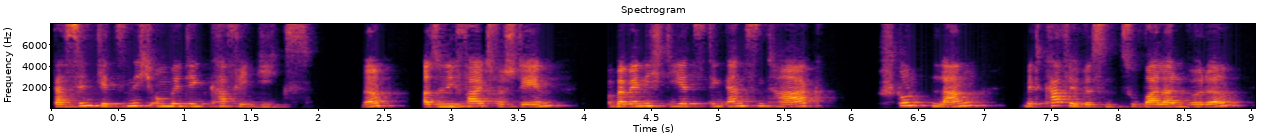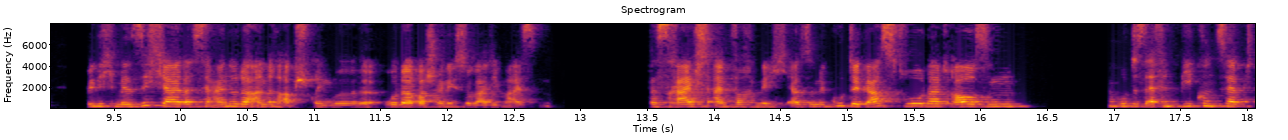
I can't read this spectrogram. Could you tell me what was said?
das sind jetzt nicht unbedingt Kaffeegeeks. Ne? Also nicht mhm. falsch verstehen. Aber wenn ich die jetzt den ganzen Tag stundenlang mit Kaffeewissen zuballern würde, bin ich mir sicher, dass der eine oder andere abspringen würde. Oder wahrscheinlich sogar die meisten. Das reicht einfach nicht. Also eine gute Gastro da draußen, ein gutes F&B-Konzept,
